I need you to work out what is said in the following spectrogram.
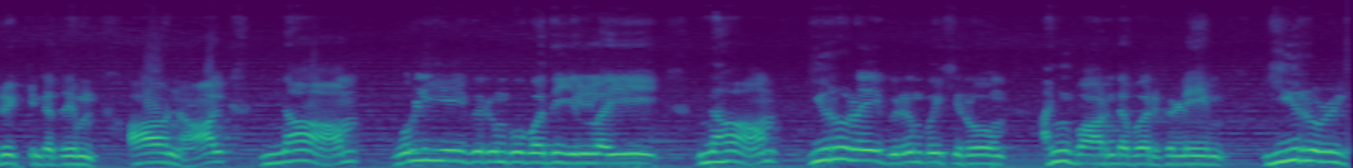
இருக்கின்றது. ஆனால் நாம் ஒளியை விரும்புவது இல்லை. நாம் இருளை விரும்புகிறோம். அன்பார்ந்தவர்களே இருள்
